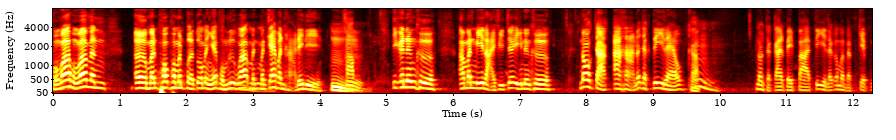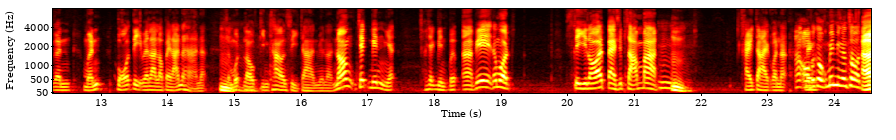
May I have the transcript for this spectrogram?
ผมว่าผมว่ามัน เออมันพอพอมันเปิดตัวมาอย่างเงี้ยผมรู้สึกว่ามันมันแก้ปัญหาได้ดีอืมครับอืมอีกอันหนึงคืออะมันมีหลาย feature อีกอันหนึ่งคือ นอกจากอาหารนอกจากตี้แล้วครับอืมนอกจากการไปปาร์ตี้แล้วก็มาแบบเก็บเงินเหมือนปกติเวลาเราไปร้านอาหารอะอืมสมมติเรากินข้าวกันสี่จานเวลาน้องเช็คบิลอย่างเงี้ยเช็คบิลปุ๊บอะพี่ทั้งหมด483บาทอืมอืมใครจ่ายก่อนอะอะออกไปก่อนกูไม่มีเงินสดอ่า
